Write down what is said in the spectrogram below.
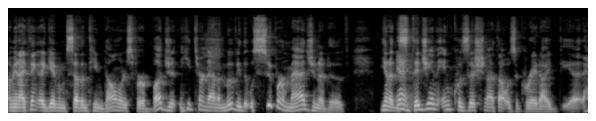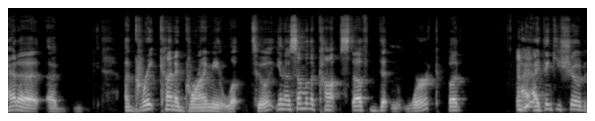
I mean, I think they gave him seventeen dollars for a budget, and he turned out a movie that was super imaginative. You know, the Yeah. Stygian Inquisition, I thought was a great idea. It had a, a a great kind of grimy look to it. You know, some of the cop stuff didn't work, but. I, I think he showed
